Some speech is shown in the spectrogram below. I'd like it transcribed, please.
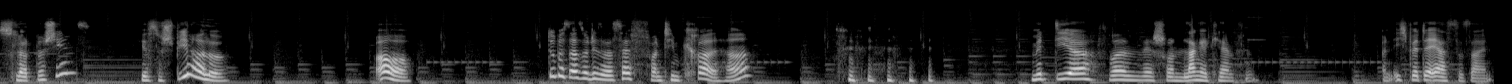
Slot Machines? Hier ist eine Spielhalle. Oh. Du bist also dieser Seth von Team Krall, hä? Mit dir wollen wir schon lange kämpfen. Und ich werde der Erste sein.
